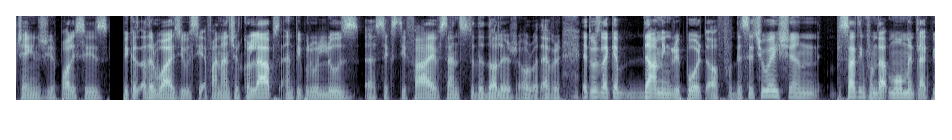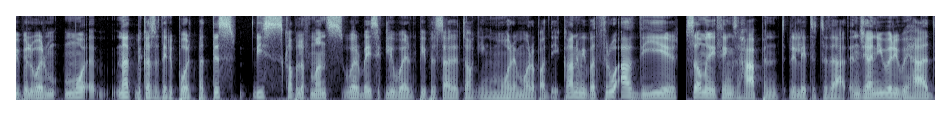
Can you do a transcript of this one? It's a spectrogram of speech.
change your policies because otherwise you will see a financial collapse and people will lose uh, 65 cents to the dollar or whatever. It was like a damning report of the situation. Starting from that moment, like people were more not because of the report, but this these couple of months were basically where people started talking more and more about the economy. But throughout the year, so many things happened related to that. In January, we had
